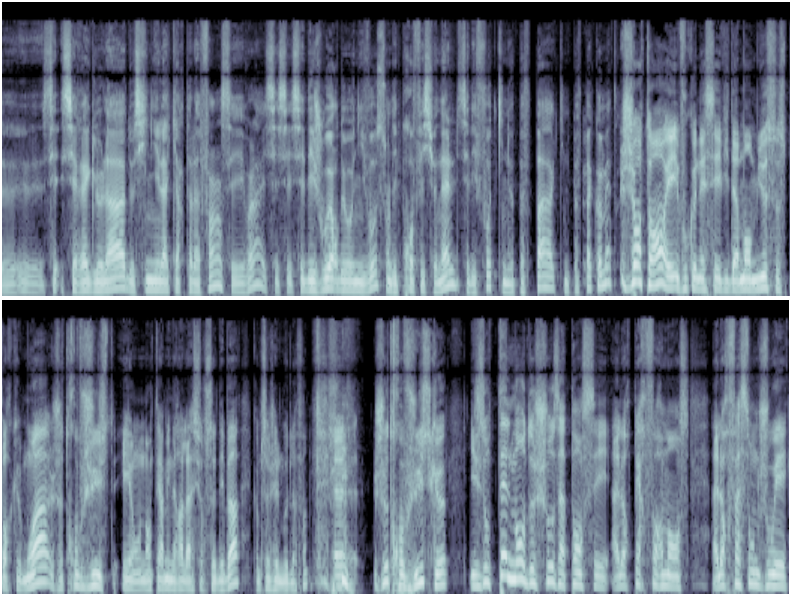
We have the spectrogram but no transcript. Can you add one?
euh, ces, règles-là, de signer la carte à la fin. C'est voilà, c'est, des joueurs de haut niveau, ce sont des professionnels. C'est des fautes qu'ils ne peuvent pas, qu'ils ne peuvent pas commettre. J'entends, et vous connaissez évidemment mieux ce sport que moi, je trouve juste, et on en terminera là sur ce débat, comme ça j'ai le mot de la fin, euh, je trouve juste que ils ont tellement de choses à penser à leur performance, à leur façon de jouer,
